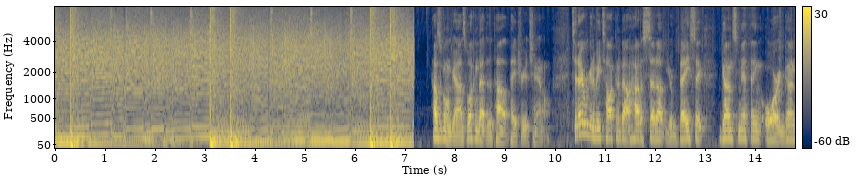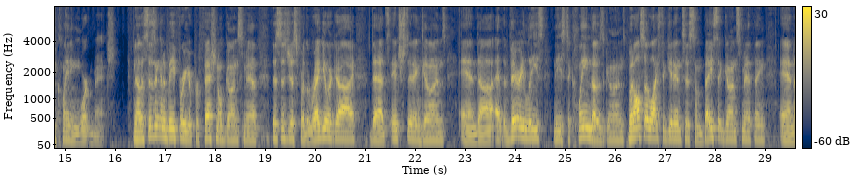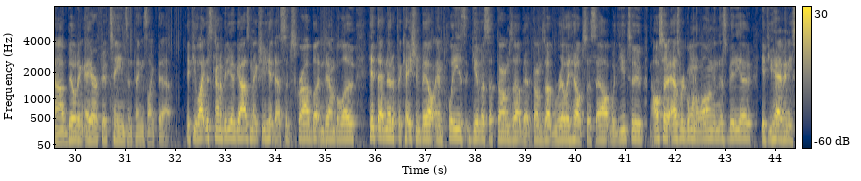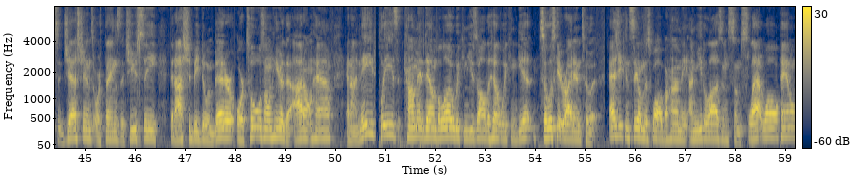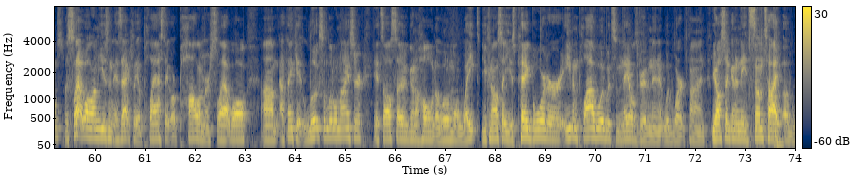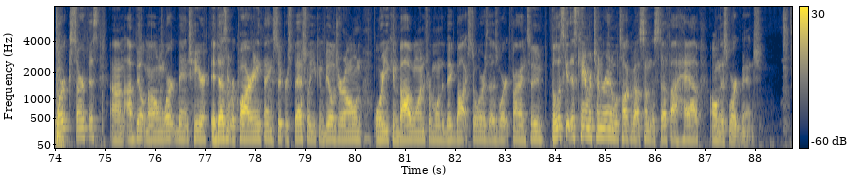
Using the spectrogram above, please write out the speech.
How's it going guys? Welcome back to the Pilot Patriot channel. Today we're going to be talking about how to set up your basic gunsmithing or gun cleaning workbench. Now this isn't going to be for your professional gunsmith. This is just for the regular guy that's interested in guns and uh, at the very least needs to clean those guns, but also likes to get into some basic gunsmithing and uh, building AR-15s and things like that. If you like this kind of video, guys, make sure you hit that subscribe button down below. Hit that notification bell and please give us a thumbs up. That thumbs up really helps us out with YouTube. Also, as we're going along in this video, if you have any suggestions or things that you see that I should be doing better or tools on here that I don't have and I need, please comment down below. We can use all the help we can get. So let's get right into it. As you can see on this wall behind me, I'm utilizing some slat wall panels. The slat wall I'm using is actually a plastic or polymer slat wall. Um, I think it looks a little nicer. It's also going to hold a little more weight. You can also use pegboard or even plywood with some nails driven in it would work fine. You're also going to need some type of work surface. Um, I built my own workbench here. It doesn't require anything super special. You can build your own or you can buy one from one of the big box stores. Those work fine too. But let's get this camera turned around and we'll talk about some of the stuff I have on this workbench.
